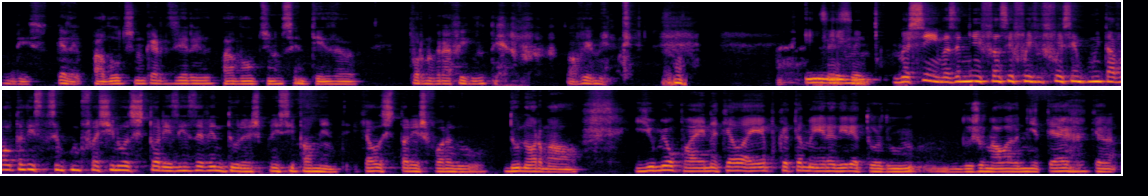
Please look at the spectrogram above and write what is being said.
disso. Quer dizer, para adultos não quer dizer para adultos no sentido pornográfico do termo, obviamente. E, sim, sim. Mas sim, mas a minha infância foi, foi sempre muito à volta disso, sempre me fascinou as histórias e as aventuras, principalmente, aquelas histórias fora do, do normal. E o meu pai, naquela época, também era diretor do, do jornal lá da minha terra, que, era,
